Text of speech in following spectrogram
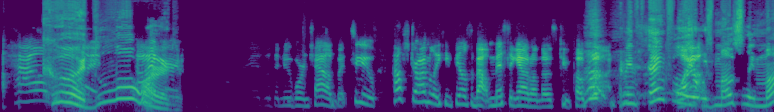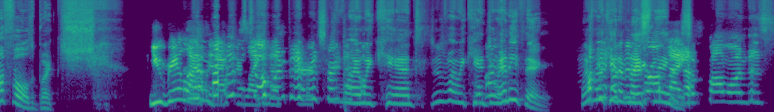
how Good much lord. is with a newborn child, but two, how strongly he feels about missing out on those two Pokemon. I mean, thankfully Wow. it was mostly muffled, but You realize it I'm after like so the embarrassed first- right this is why we can't. This is why we can't do anything. That's why we can't have nice dropped things. like- F bomb on this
